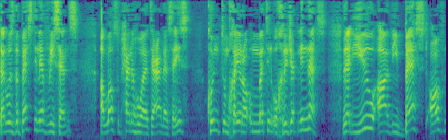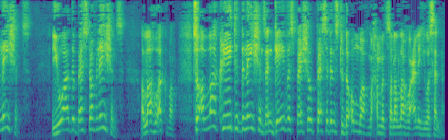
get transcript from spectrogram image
that was the best in every sense, Allah subhanahu wa ta'ala says, كنتم خير أمة أخرجت للناس that you are the best of nations. You are the best of nations. Allahu Akbar. So Allah created the nations and gave a special precedence to the Ummah of Muhammad sallallahu alayhi wasallam.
